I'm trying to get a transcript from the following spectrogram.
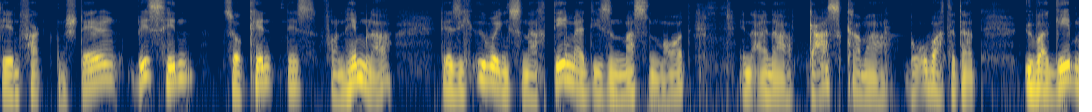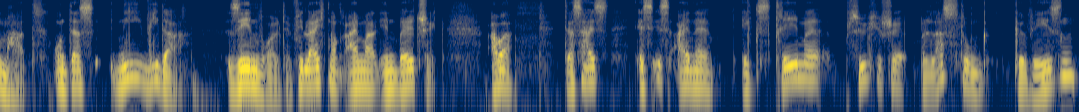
den Fakten stellen, bis hin zur Kenntnis von Himmler, der sich übrigens, nachdem er diesen Massenmord in einer Gaskammer beobachtet hat, übergeben hat und das nie wieder sehen wollte. Vielleicht noch einmal in Belzec. Aber das heißt, es ist eine extreme psychische Belastung gewesen,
